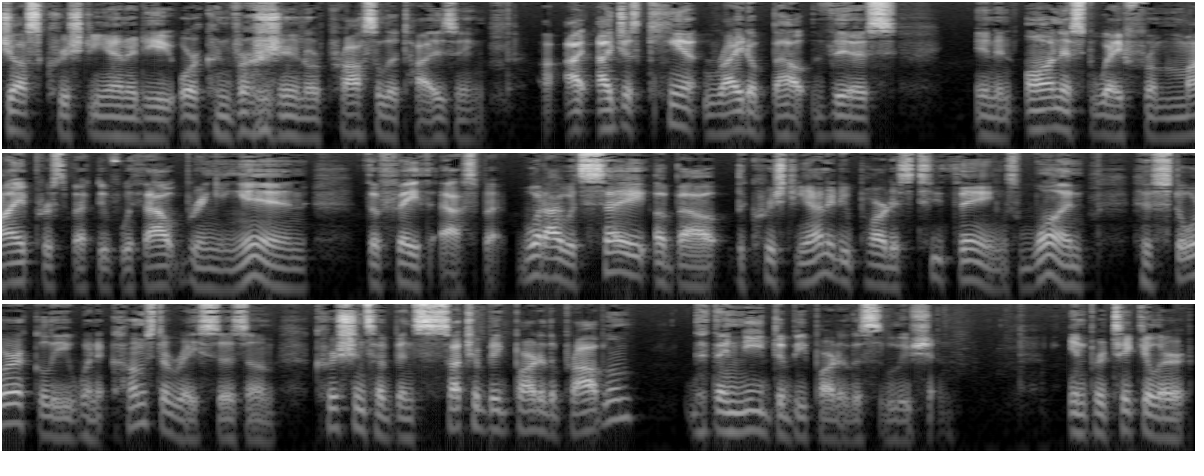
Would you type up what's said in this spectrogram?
just Christianity or conversion or proselytizing. I, I just can't write about this in an honest way from my perspective without bringing in the faith aspect. What I would say about the Christianity part is two things. One, historically, when it comes to racism, Christians have been such a big part of the problem that they need to be part of the solution. In particular,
